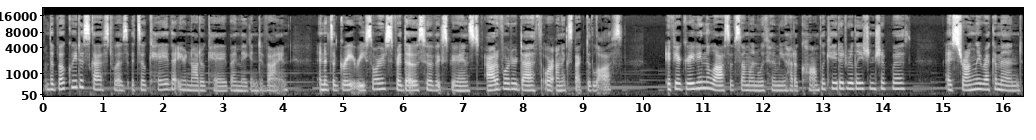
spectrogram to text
The book we discussed was It's Okay That You're Not Okay by Megan Devine, and it's a great resource for those who have experienced out of order death or unexpected loss. If you're grieving the loss of someone with whom you had a complicated relationship with, I strongly recommend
